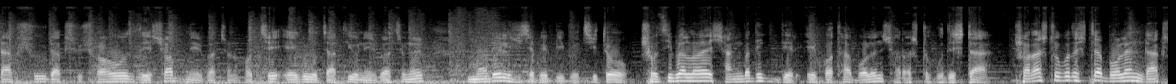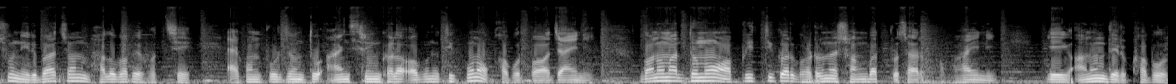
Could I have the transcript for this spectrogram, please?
ডাকসু ডাকসু সহ যেসব নির্বাচন হচ্ছে, এগুলো জাতীয় নির্বাচনের মডেল হিসেবে বিবেচিত। সচিবালয়ে সাংবাদিকদের এ কথা বলেন স্বরাষ্ট্র উপদেষ্টা। স্বরাষ্ট্র উপদেষ্টা বলেন, ডাকসু নির্বাচন ভালোভাবে হচ্ছে। এখন পর্যন্ত আইন শৃঙ্খলা অবনতি কোনো খবর পাওয়া যায়নি। গণমাধ্যমেও অপ্রীতিকর ঘটনার সংবাদ প্রচার হয়নি। এই আনন্দের খবর।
